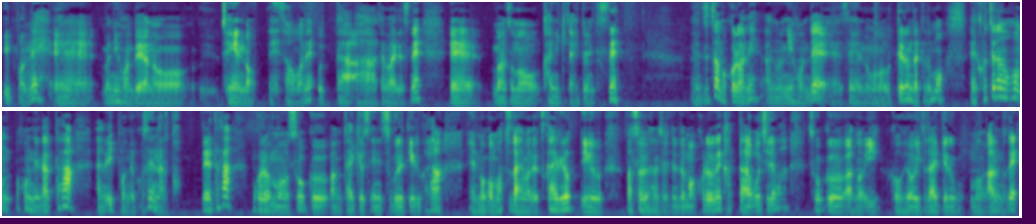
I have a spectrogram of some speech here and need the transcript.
一本ね、えー、まあ、日本であの、1000円の竿をね、売った手前ですね。えー、まあ、その、買いに来た人にですね、え実はもうこれはね、あの、日本でえ1000円のものを売ってるんだけども、えこちらの本、本になったら、あの、1本で5000円になると。で、ただ、これはもうすごく、あの、耐久性に優れているから、えー、孫松代まで使えるよっていう、まあそういう話をして、で、まあこれをね、買ったお家では、すごく、あの、いい好評をいただいているものがあるので、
